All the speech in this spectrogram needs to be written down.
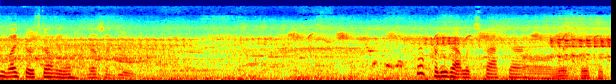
You like those, don't you? Yes, I Look how pretty that looks back there. Oh, that's perfect.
